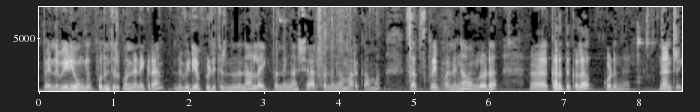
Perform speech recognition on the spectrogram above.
இப்போ இந்த வீடியோ உங்களுக்கு புரிஞ்சிருக்கும்னு நினைக்கிறேன். இந்த வீடியோ பிடிச்சிருந்ததுன்னா லைக் பண்ணுங்கள் ஷேர் பண்ணுங்கள் மறக்காமல் சப்ஸ்கிரைப் பண்ணுங்கள் உங்களோட கருத்துக்களை கொடுங்க. நன்றி.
